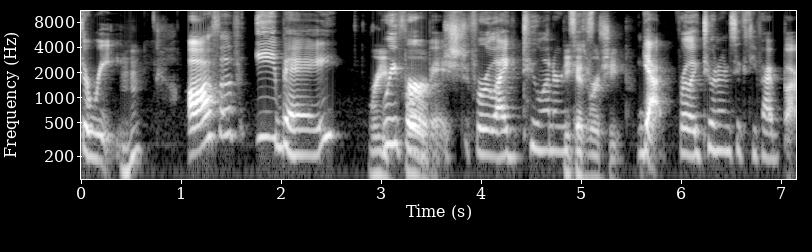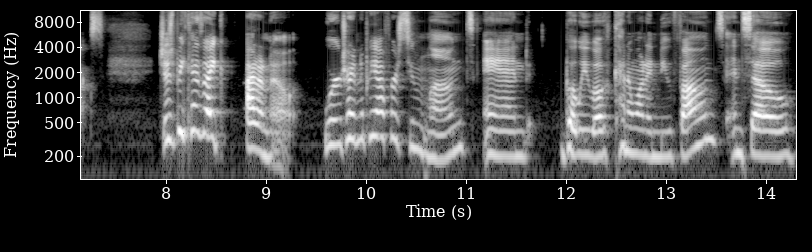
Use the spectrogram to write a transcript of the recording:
3 Mhm. off of eBay refurbished, for like 200 because we're cheap. yeah, for like 265 bucks. Just because like, I don't know, we're trying to pay off our student loans and but we both kind of wanted new phones and so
